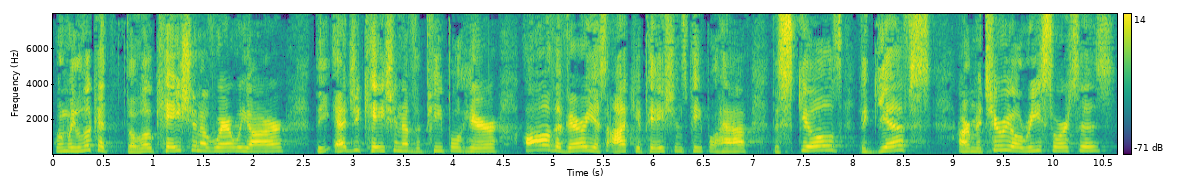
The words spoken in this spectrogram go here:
when we look at the location of where we are, the education of the people here, all the various occupations people have, the skills, the gifts, our material resources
